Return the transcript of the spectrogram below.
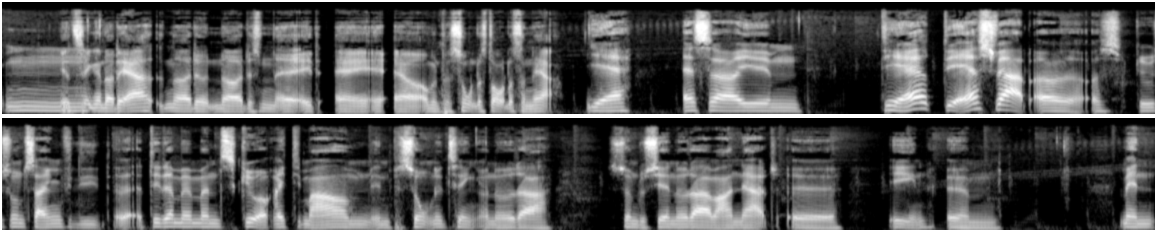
Mm, Jeg tænker, når det er, når det, når det sådan er, et, er, er om en person, der står der så nær. Ja, altså, øhm, det, er, det er svært at, at skrive sådan en sang, fordi øh, det der med, at man skriver rigtig meget om en personlig ting, og noget, der, som du siger, noget, der er meget nært øh, en. Øhm, men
